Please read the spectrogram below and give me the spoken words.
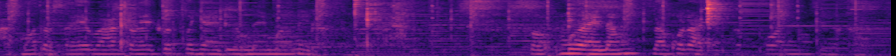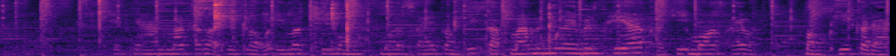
ขับมอเตอร์ไซค์ว่าก็เลยชวนพ่อใหญ่ดื่มในเมืองนี่แหละก็เมื่อยน้ำแล้วก็ลาจากพักผ่อนเอาสินะคะเหตุงานมาตลอดที่เราอีมาขี่มอเตอร์ไซค์บางทีกลับมามันเมื่อยมันเพลียขี่มอเตอร์ไซค์บางทีก็ได้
